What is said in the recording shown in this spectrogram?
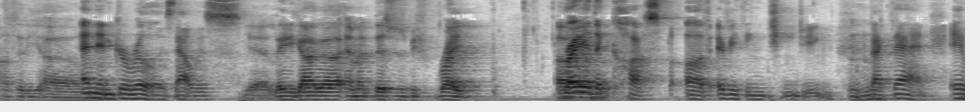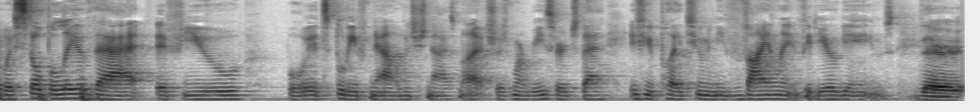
Owl City. Um, And then Gorillaz, that was yeah, Lady Gaga. Emma. This was bef- right. uh, right at the cusp of everything changing. Mm-hmm. Back then, it was still believed that if you, well, it's believed now, but just not as much. There's more research that if you play too many violent video games, There,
